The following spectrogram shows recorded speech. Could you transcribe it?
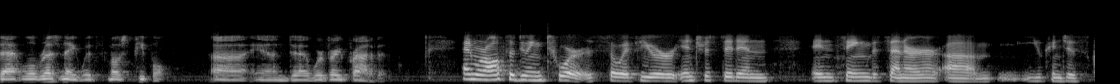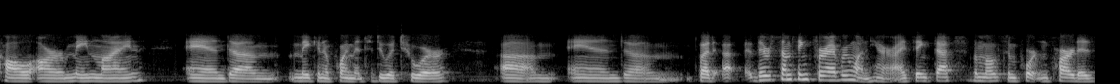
that will resonate with most people, uh, and uh, we're very proud of it. And we're also doing tours. So if you're interested in in seeing the center, um, you can just call our main line and um, make an appointment to do a tour. Um, and um, but uh, there's something for everyone here. I think that's the most important part. Is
